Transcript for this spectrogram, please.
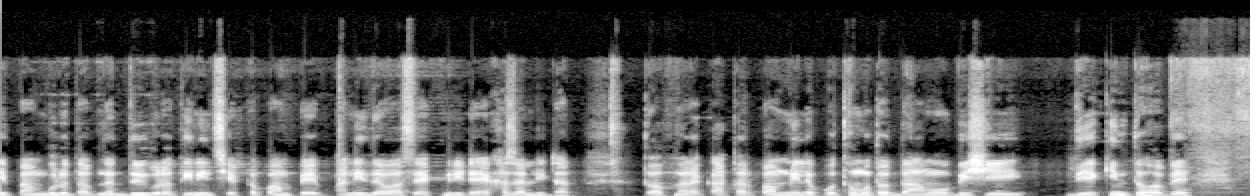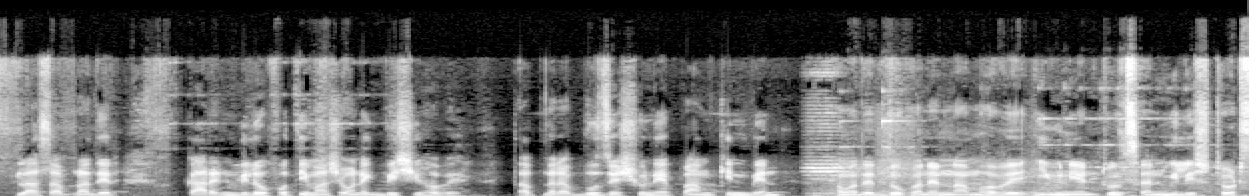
এই পাম্পগুলোতে আপনার দুই গোড়া তিন ইঞ্চি একটা পাম্পে পানি দেওয়া আছে এক মিনিটে এক হাজার লিটার। তো আপনারা কাটার পাম্প নিলে প্রথমত দামও বেশি দিয়ে কিনতে হবে, প্লাস আপনাদের কারেন্ট বিলও প্রতি মাসে অনেক বেশি হবে। তো আপনারা বুঝে শুনে পাম্প কিনবেন। আমাদের দোকানের নাম হবে union tools and Mili stores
